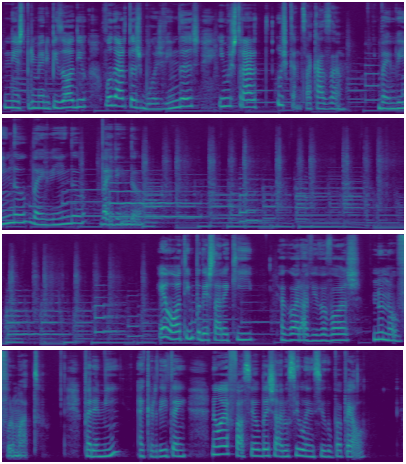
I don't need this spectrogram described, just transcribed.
Neste primeiro episódio, vou dar-te as boas-vindas e mostrar-te os cantos à casa. Bem-vindo, bem-vindo, bem-vindo. É ótimo poder estar aqui, agora à viva voz, no novo formato. Para mim, acreditem, não é fácil deixar o silêncio do papel.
